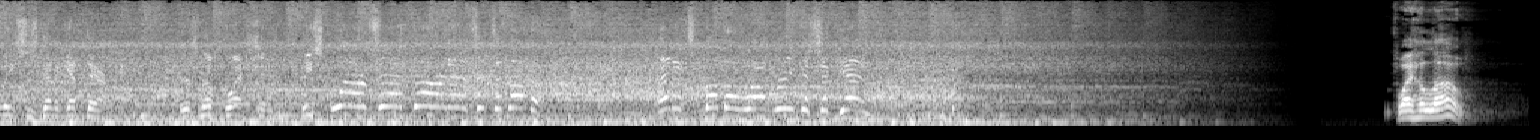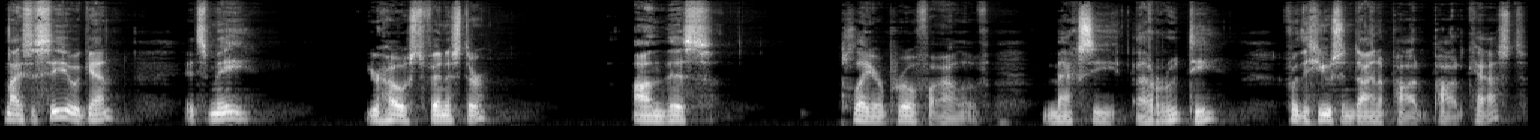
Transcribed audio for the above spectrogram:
Elis is going to get there. There's no question. He squares it. There it is. It's a number. And it's Bubba Rodriguez again. Why, hello. Nice to see you again. It's me, your host, Finister, on this player profile of Maxi Urruti for the Houston Dynapod podcast.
